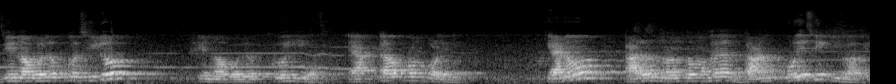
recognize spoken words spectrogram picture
যে নবলক্ষ ছিল, সে নবলক্ষই আছে। একটাও কম পড়েনি। কেন? কারণ নন্দ মহারাজ দান করেছে কীভাবে?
